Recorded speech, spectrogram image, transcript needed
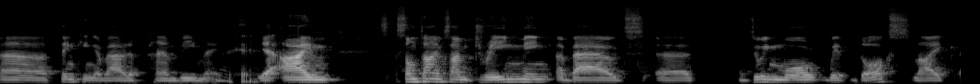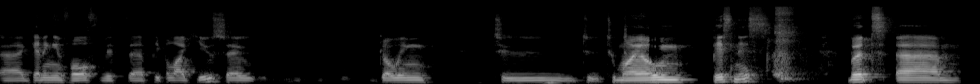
uh, thinking about a plan B, mate. Okay. Yeah, I'm. Sometimes I'm dreaming about uh, doing more with dogs, like uh, getting involved with uh, people like you. So going to to to my own business, but um,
